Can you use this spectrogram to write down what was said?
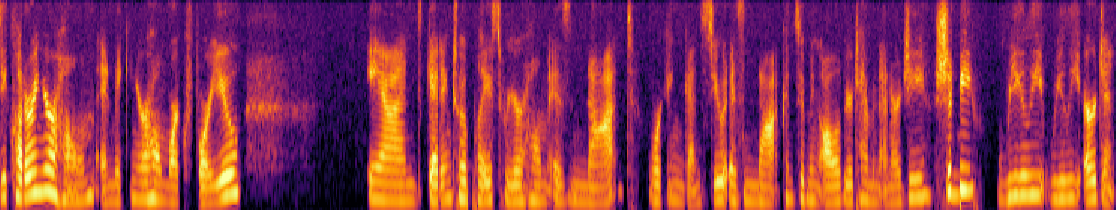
decluttering your home and making your home work for you and getting to a place where your home is not working against you, is not consuming all of your time and energy should be really, really urgent.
